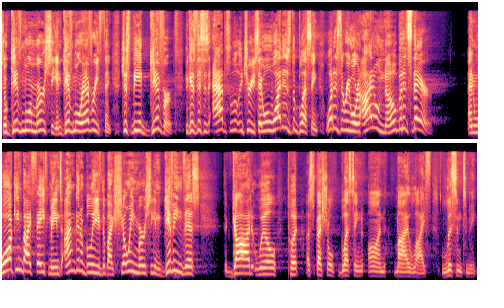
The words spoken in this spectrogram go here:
So give more mercy and give more everything. Just be a giver because this is absolutely true. You say, well, what is the blessing? What is the reward? I don't know, but it's there. And walking by faith means I'm going to believe that by showing mercy and giving this, that God will put a special blessing on my life. Listen to me.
